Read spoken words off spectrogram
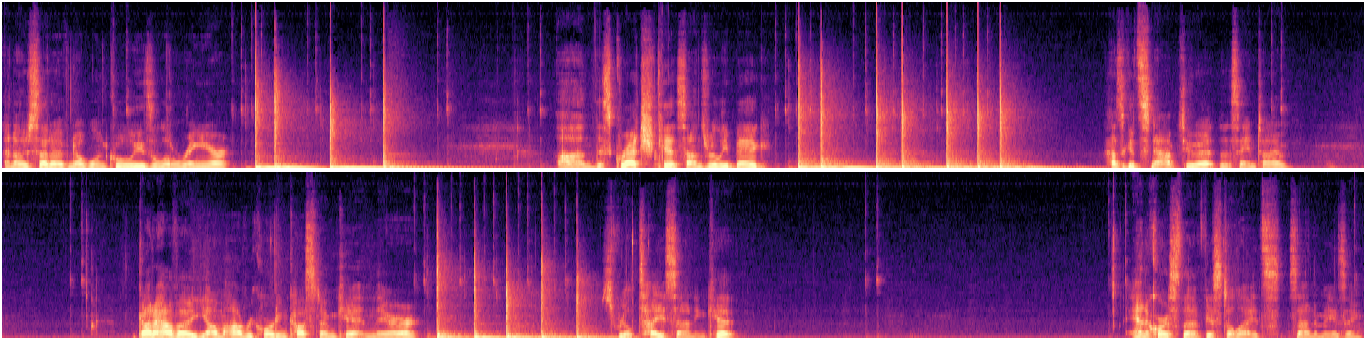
Another set of Noble and Coolies, a little ringier. Um, this Gretsch kit sounds really big. Has a good snap to it at the same time. Gotta have a Yamaha recording custom kit in there. It's a real tight sounding kit. And of course the Vistalites sound amazing.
